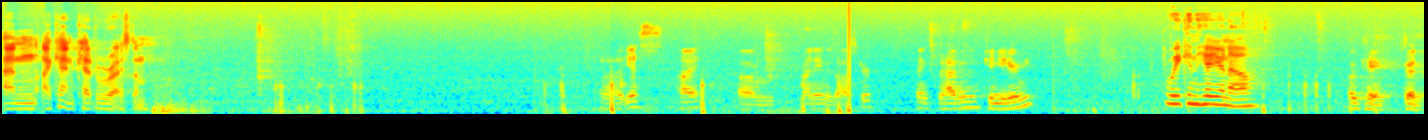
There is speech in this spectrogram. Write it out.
and I can't categorize them. Uh, yes, hi. Um, my name is Oscar. Thanks for having me. Can you hear me? We can hear you now. Okay, good.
